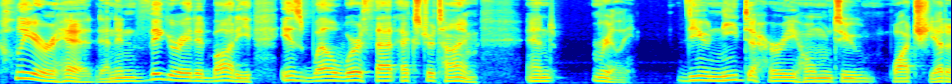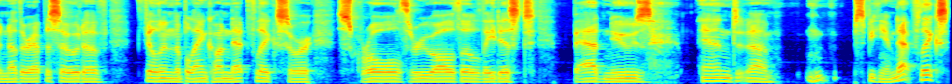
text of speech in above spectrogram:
clear head and invigorated body is well worth that extra time. And really, do you need to hurry home to watch yet another episode of Fill in the Blank on Netflix or scroll through all the latest bad news? And uh, speaking of Netflix,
